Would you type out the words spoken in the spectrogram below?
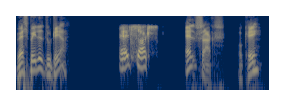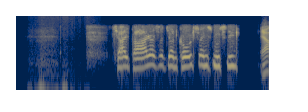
Hvad spillede du der? alt slags. Alt saks. Okay. Charlie Parkers og John Coltrane's musik. Ja.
